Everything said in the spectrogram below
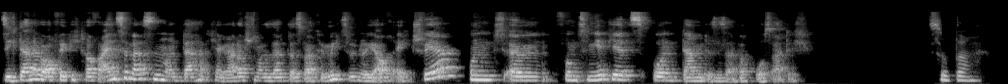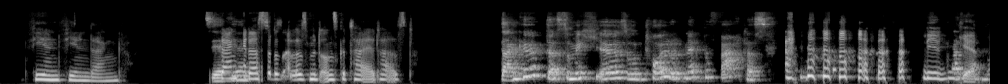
sich dann aber auch wirklich drauf einzulassen. Und da hatte ich ja gerade auch schon mal gesagt, das war für mich zwischendurch auch echt schwer und ähm, funktioniert jetzt und damit ist es einfach großartig. Super. Vielen, vielen Dank. Sehr Danke, gerne. dass du das alles mit uns geteilt hast. Danke, dass du mich äh, so toll und nett befragt hast. Vielen gerne.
